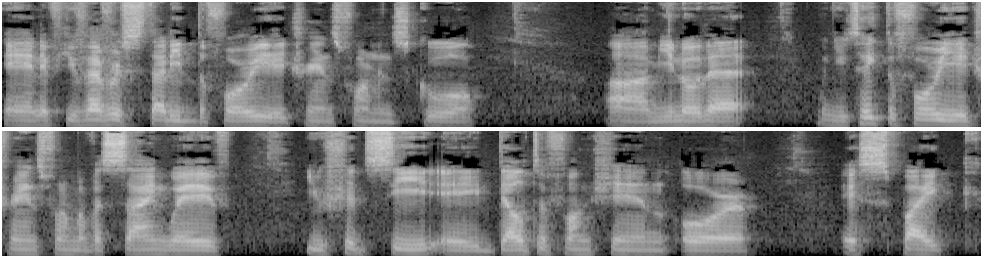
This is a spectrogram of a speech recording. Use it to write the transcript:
And if you've ever studied the Fourier transform in school, um, you know that when you take the Fourier transform of a sine wave, you should see a delta function or a spike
